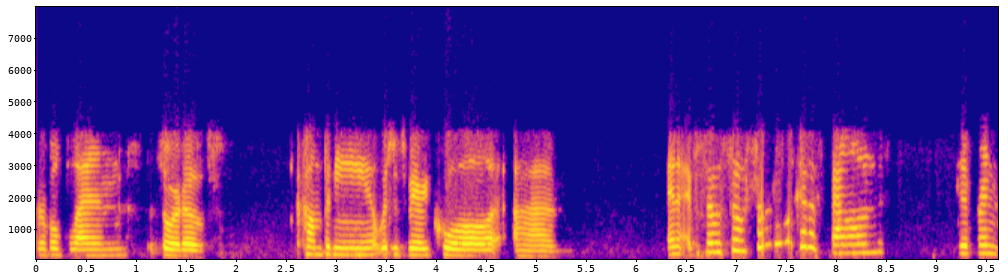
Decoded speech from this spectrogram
herbal blend sort of company, which is very cool. Um, and so, so some people kind of found different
